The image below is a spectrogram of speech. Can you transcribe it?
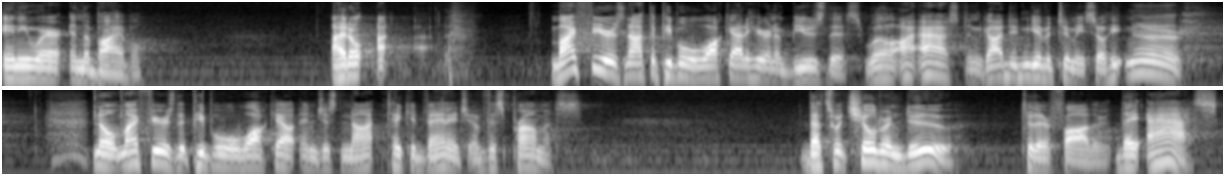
anywhere in the Bible. I don't, I, my fear is not that people will walk out of here and abuse this. Well, I asked and God didn't give it to me, so he, no, no, no. No, my fear is that people will walk out and just not take advantage of this promise. That's what children do to their father. They ask,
